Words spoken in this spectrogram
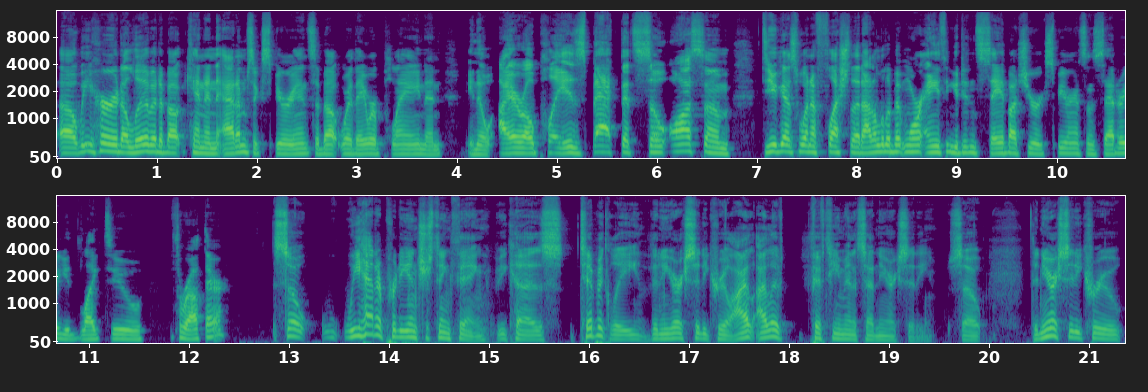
uh, we heard a little bit about Ken and Adam's experience about where they were playing, and you know, IRL play is back. That's so awesome. Do you guys want to flesh that out a little bit more? Anything you didn't say about your experience on Saturday you'd like to throw out there? So we had a pretty interesting thing because typically the New York City crew, I, I live 15 minutes out of New York City. So the New York City crew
